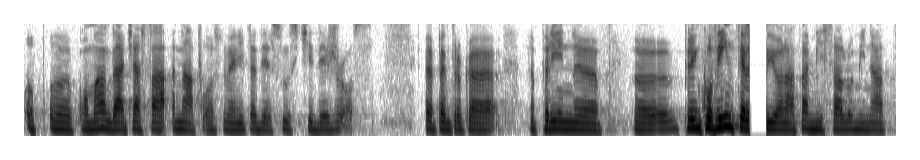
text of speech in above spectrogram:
uh, uh, comanda aceasta n-a fost venită de sus, ci de jos. Uh, pentru că prin, uh, uh prin cuvintele lui Ionatan mi s-a luminat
